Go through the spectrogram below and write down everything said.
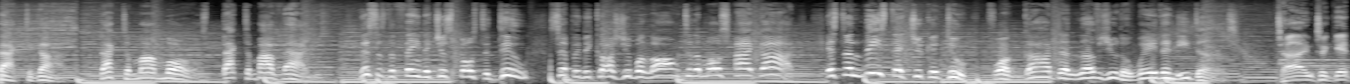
back to God, back to my morals, back to my values. This is the thing that you're supposed to do simply because you belong to the Most High God. It's the least that you could do for a God that loves you the way that He does. Time to get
